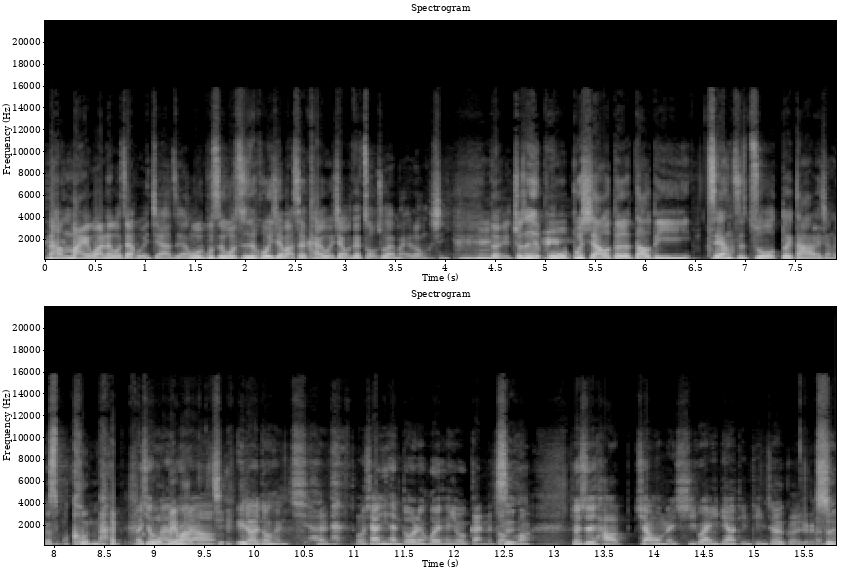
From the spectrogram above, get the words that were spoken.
然后买完了我再回家，这样我不是我是会先把车开回家，我再走出来买东西。对，就是我。不晓得到底这样子做对大家来讲有什么困难，而且我没办法理解。遇到一种很很，我相信很多人会很有感的状况，就是好像我们习惯一定要停停车格的人，是。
